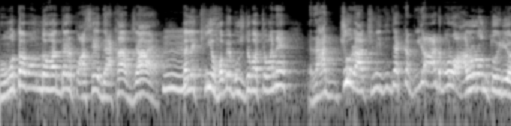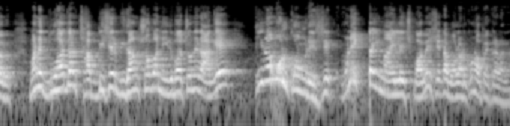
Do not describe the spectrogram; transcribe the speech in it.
মমতা বন্দ্যোপাধ্যায়ের পাশে দেখা যায় তাহলে কি হবে বুঝতে পারছ? মানে রাজ্য রাজনীতিতে একটা বিরাট বড় আলোড়ন তৈরি হবে। মানে দু হাজার ছাব্বিশের বিধানসভা নির্বাচনের আগে তৃণমূল কংগ্রেস যে অনেকটাই মাইলেজ পাবে সেটা বলার কোনো অপেক্ষা রাখে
